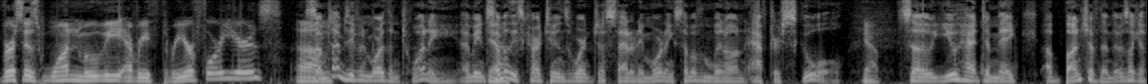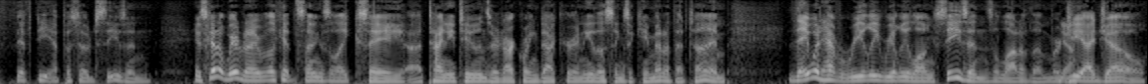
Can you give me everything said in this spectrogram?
versus one movie every three or four years. Um, Sometimes even more than 20. I mean, some Yeah. of these cartoons weren't just Saturday morning. Some of them went on after school. yeah. So you had to make a bunch of them. There was like a 50 episode season. It's kind of weird when I look at things like, say, uh, Tiny Toons or Darkwing Duck or any of those things that came out at that time. They would have really, really long seasons, a lot of them, or Yeah. G.I. Joe,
